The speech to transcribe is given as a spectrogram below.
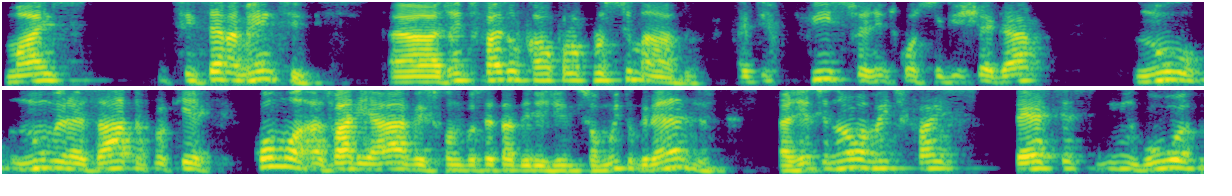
mas, sinceramente, a gente faz um cálculo aproximado. É difícil a gente conseguir chegar no número exato, porque como as variáveis, quando você está dirigindo, são muito grandes, a gente normalmente faz testes em rua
